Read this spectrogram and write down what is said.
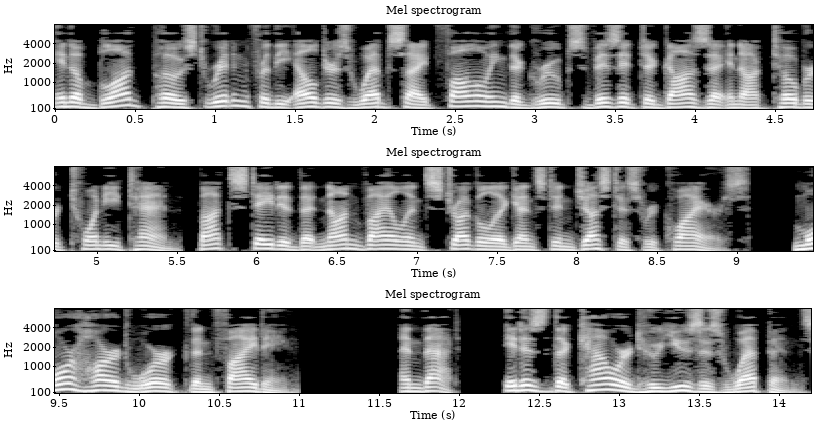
In a blog post written for the Elders website following the group's visit to Gaza in October 2010, Bhatt stated that non-violent struggle against injustice requires more hard work than fighting, and that it is the coward who uses weapons.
